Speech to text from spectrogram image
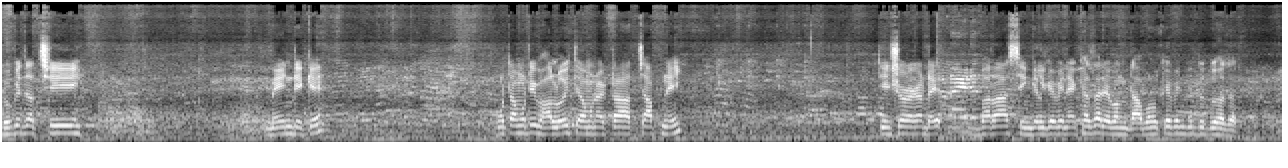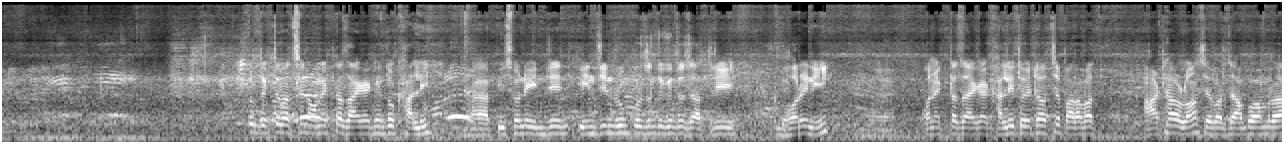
ঢুকে যাচ্ছি মেইন ডেকে মোটামুটি ভালোই, তেমন একটা চাপ নেই। তিনশো টাকা ভাড়া সিঙ্গেল কেবিন এক হাজার এবং ডাবল কেবিন কিন্তু দু হাজার। দেখতে পাচ্ছেন, অনেকটা জায়গা কিন্তু খালি। পিছনে ইঞ্জিন ইঞ্জিন রুম পর্যন্ত কিন্তু যাত্রী ভরেনি। অনেকটা জায়গা খালি। তো এটা হচ্ছে পারাবাদ আঠারো লঞ্চ। এবার যাব আমরা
